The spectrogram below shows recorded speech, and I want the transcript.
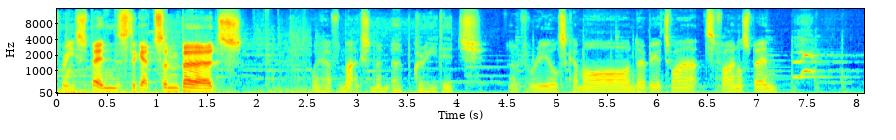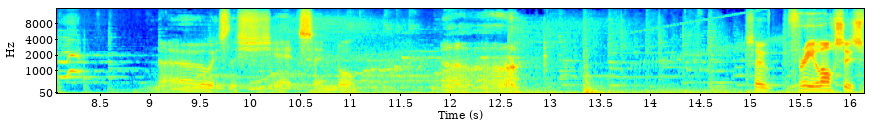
Three spins to get some birds. We have maximum upgradage of reels. Come on, don't be a twat. Final spin. No, it's the shit symbol. Ah. So three losses,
